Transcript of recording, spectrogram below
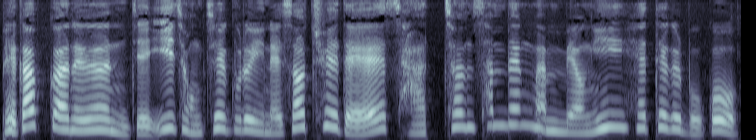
백악관은 이제 이 정책으로 인해서 최대 4,300만 명이 혜택을 보고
